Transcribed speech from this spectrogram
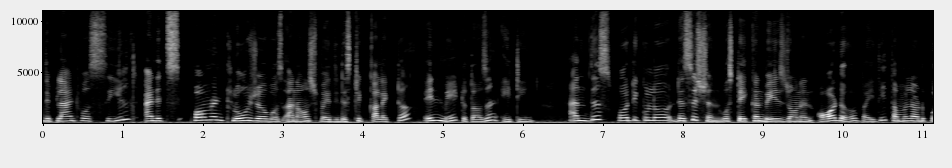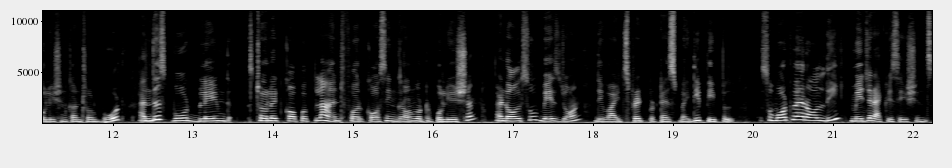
the plant was sealed and its permanent closure was announced by the district collector in May 2018 and this particular decision was taken based on an order by the Tamil Nadu Pollution Control Board. And this board blamed Sterlite copper plant for causing groundwater pollution and also based on the widespread protest by the people. So what were all the major accusations?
